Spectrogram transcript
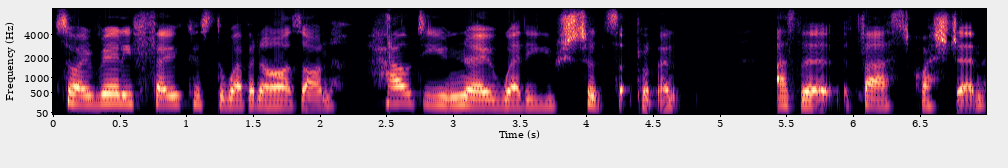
So I really focus the webinars on how do you know whether you should supplement as the first question.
